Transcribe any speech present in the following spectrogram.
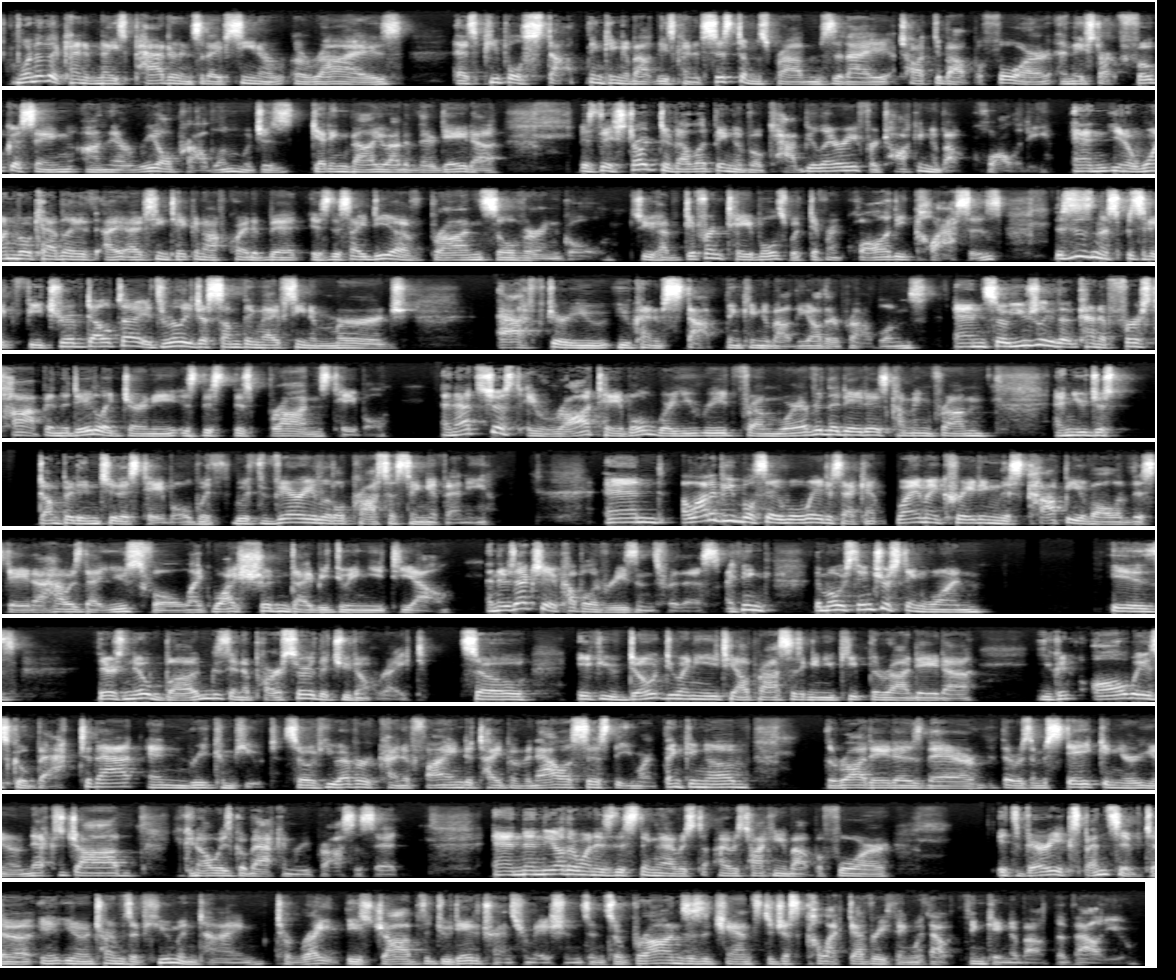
one of the kind of nice patterns that i've seen arise as people stop thinking about these kind of systems problems that I talked about before and they start focusing on their real problem, which is getting value out of their data, is they start developing a vocabulary for talking about quality. And you know, one vocabulary I, have seen taken off quite a bit is this idea of bronze, silver, and gold. So you have different tables with different quality classes. This isn't a specific feature of Delta. It's really just something that I've seen emerge after you you kind of stop thinking about the other problems. And so usually the kind of first hop in the data lake journey is this this bronze table. And that's just a raw table where you read from wherever the data is coming from and you just dump it into this table with, with very little processing, if any. And a lot of people say, well, wait a second, why am I creating this copy of all of this data? How is that useful? Like, why shouldn't I be doing ETL? And there's actually a couple of reasons for this. I think the most interesting one is there's no bugs in a parser that you don't write. So if you don't do any ETL processing and you keep the raw data, you can always go back to that and recompute. So if you ever kind of find a type of analysis that you weren't thinking of, the raw data is there. If there was a mistake in your you know next job, you can always go back and reprocess it. And then the other one is this thing that I was I was talking about before. It's very expensive to you know in terms of human time to write these jobs that do data transformations. And so bronze is a chance to just collect everything without thinking about the value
